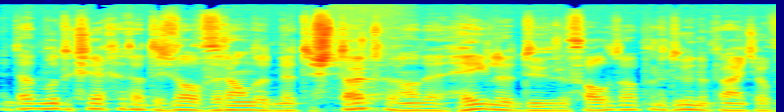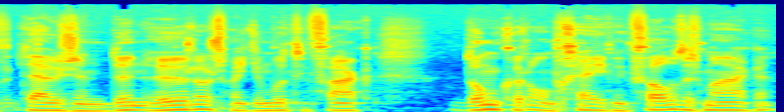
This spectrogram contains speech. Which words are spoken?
En dat moet ik zeggen, dat is wel veranderd met de start. We hadden hele dure fotoapparatuur. Dan praat je over duizenden euro's. Want je moet vaak donkere omgeving foto's maken.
